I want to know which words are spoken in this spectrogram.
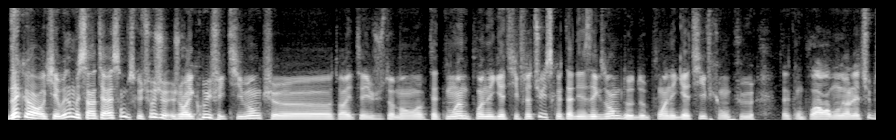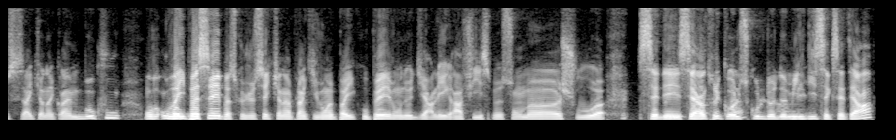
D'accord, ok, oui, non, mais c'est intéressant parce que tu vois, j'aurais cru effectivement que tu aurais été justement euh, peut-être moins de points négatifs là-dessus. Est-ce que tu as des exemples de, de points négatifs qui ont pu, peut-être qu'on pourra rebondir là-dessus? Parce que c'est vrai qu'il y en a quand même beaucoup. On, on va y passer parce que je sais qu'il y en a plein qui vont pas y couper, ils vont nous dire les graphismes sont moches ou euh, c'est des- c'est un truc old school de 2010, etc.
